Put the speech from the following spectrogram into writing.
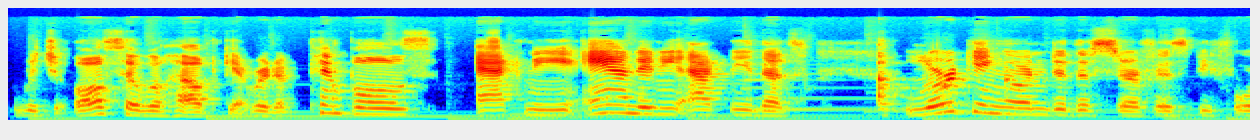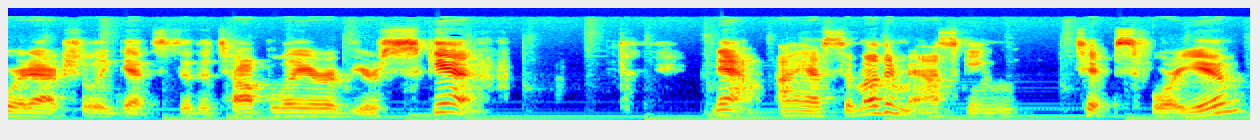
which also will help get rid of pimples, acne, and any acne that's lurking under the surface before it actually gets to the top layer of your skin. Now, I have some other masking tips for you.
